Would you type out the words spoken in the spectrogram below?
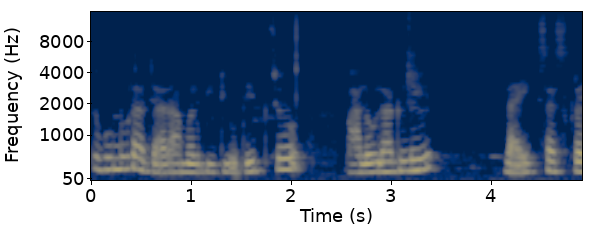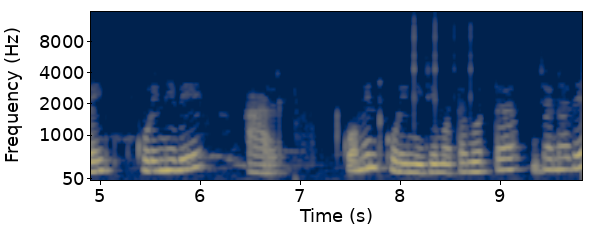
তো বন্ধুরা, যারা আমার ভিডিও দেখছ, ভালো লাগলে লাইক সাবস্ক্রাইব করে নেবে আর কমেন্ট করে নিজে মতামতটা জানাবে।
